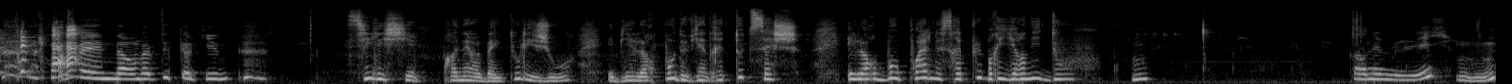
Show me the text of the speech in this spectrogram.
Mais non, ma petite coquine. Si les chiens prenaient un bain tous les jours, eh bien leur peau deviendrait toute sèche et leurs beaux poils ne seraient plus brillants ni doux. Cornemuse, Mhm.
